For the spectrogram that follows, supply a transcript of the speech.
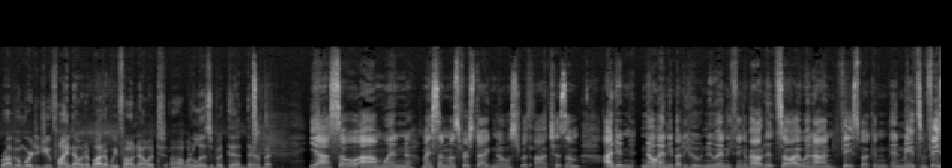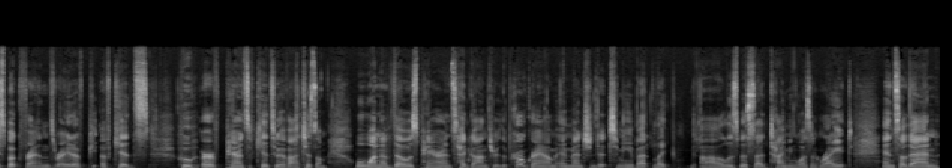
Robin, where did you find out about it? We found out uh, what Elizabeth did there, but yeah, so um, when my son was first diagnosed with autism, I didn't know anybody who knew anything about it. So I went on Facebook and, and made some Facebook friends, right, of, of kids who, or parents of kids who have autism. Well, one of those parents had gone through the program and mentioned it to me, but like uh, Elizabeth said timing wasn't right. And so then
